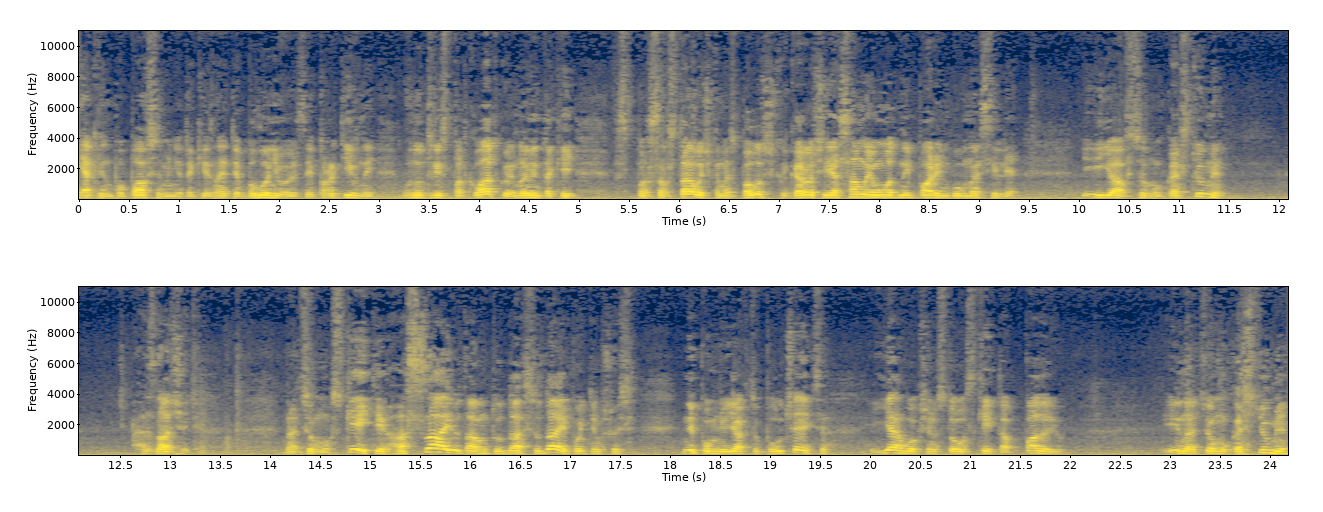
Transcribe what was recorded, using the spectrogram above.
Як він попався мені, такий, знаєте, балонівий цей противний внутрі з подкладкою, але він такий со вставочками, з полосочкою. Коротше, я самий модний парень був на селі. І я в цьому костюмі, значить, на цьому скейті гасаю там туди-сюди, і потім щось не пам'ятаю, як це виходить. Я, в общем, з того скейта падаю. І на цьому костюмі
